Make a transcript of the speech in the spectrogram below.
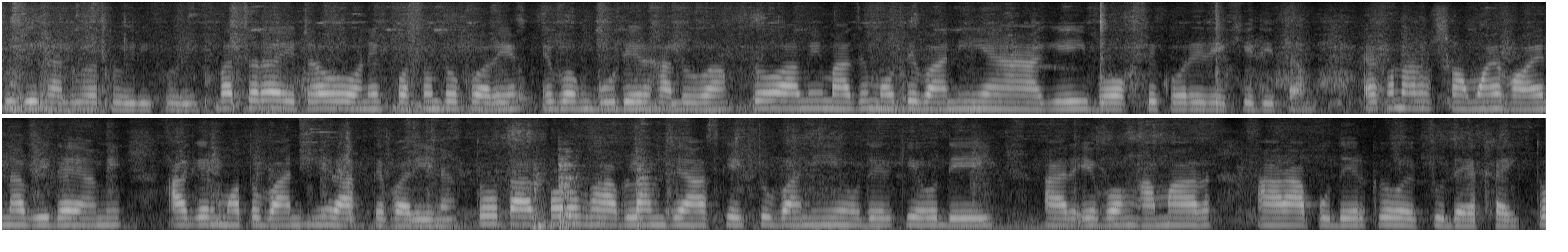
সুজির হালুয়া তৈরি করি। বাচ্চারা এটাও অনেক পছন্দ করে এবং বুটের হালুয়া। তো আমি মাঝে মধ্যে বানিয়ে আগেই বক্সে করে রেখে দিতাম। এখন আর সময় হয় না বিধায় আমি আগের মতো বানিয়ে রাখতে পারি না। তো তারপরও ভাবলাম যে আজকে একটু বানিয়ে ওদেরকেও দেই। আর এবং আমার আর আপুদেরকেও একটু দেখাই। তো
